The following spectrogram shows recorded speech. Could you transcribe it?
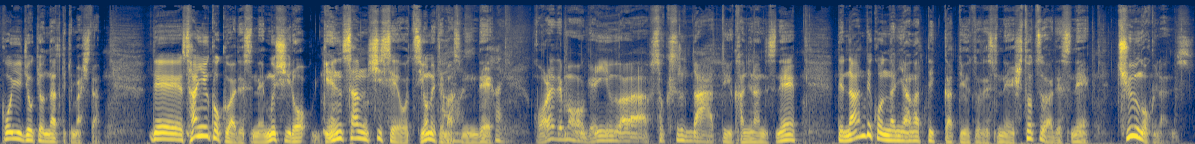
こういう状況になってきました。で、産油国はですね、むしろ減産姿勢を強めてますんで、はいこれでもう原油は不足するんだっていう感じなんですね。で、なんでこんなに上がっていくかというとですね、一つはですね、中国なんです。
